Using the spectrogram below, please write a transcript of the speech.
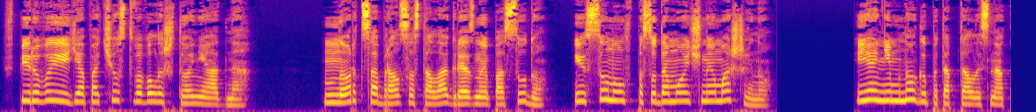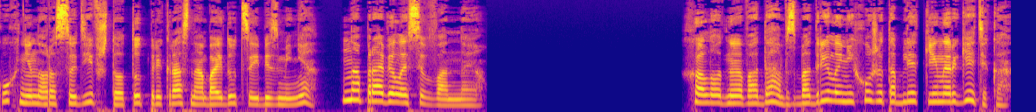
Впервые я почувствовала, что не одна. Норд собрал со стола грязную посуду и сунул в посудомоечную машину. Я немного потопталась на кухне, но рассудив, что тут прекрасно обойдутся и без меня, направилась в ванную. Холодная вода взбодрила не хуже таблетки энергетика.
